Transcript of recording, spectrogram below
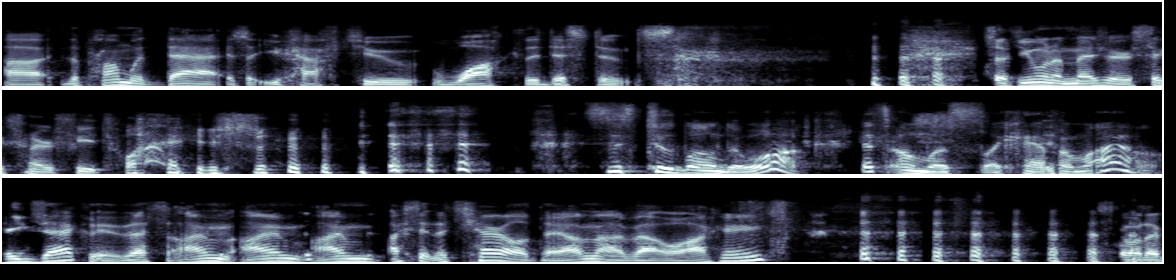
Uh, the problem with that is that you have to walk the distance. so if you want to measure 600 feet twice, it's just too long to walk. That's almost like half a mile. Exactly. That's I'm I'm I'm I sit in a chair all day. I'm not about walking. so what I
